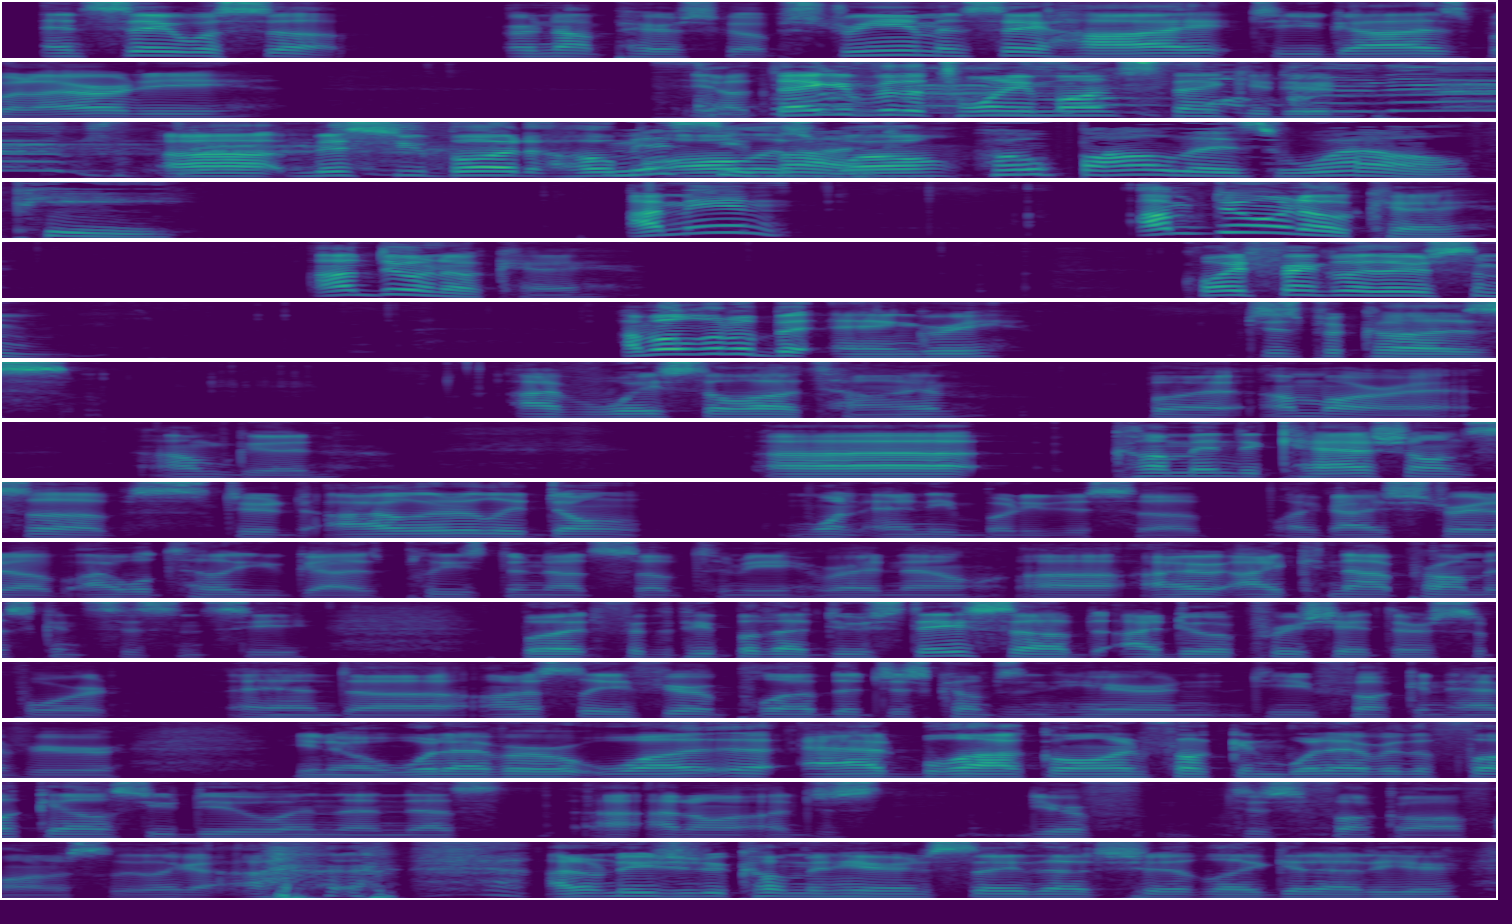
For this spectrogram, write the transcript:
and say what's up. Or not periscope. Stream and say hi to you guys, but I already you know, thank you for the 20 months. Thank you, dude. Uh miss you, bud. Hope Miss all you, is bud. well. Hope all is well. P. I mean, I'm doing okay. I'm doing okay. Quite frankly, there's some. I'm a little bit angry just because I've wasted a lot of time, but I'm alright. I'm good. Uh, come into cash on subs, dude. I literally don't want anybody to sub. Like I straight up, I will tell you guys, please do not sub to me right now. Uh, I I cannot promise consistency, but for the people that do stay subbed, I do appreciate their support. And uh, honestly, if you're a pleb that just comes in here and you fucking have your, you know, whatever, what uh, ad block on, fucking whatever the fuck else you do, and then that's I, I don't I just you're just fuck off honestly. Like I, I don't need you to come in here and say that shit like get out of here.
